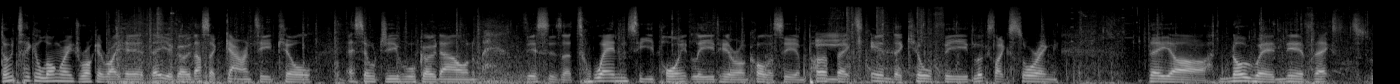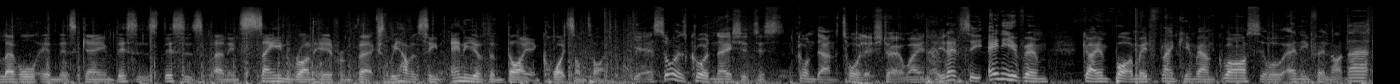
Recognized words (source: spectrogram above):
Don't take a long-range rocket right here. There you go. That's a guaranteed kill. SLG will go down. This is a 20-point lead here on Coliseum. Perfect in the kill feed. Looks like Soaring they are nowhere near Vex level in this game. This is this is an insane run here from Vex. We haven't seen any of them die in quite some time. Yeah, Soren's coordination just gone down the toilet straight away now. You don't see any of them going bottom mid, flanking around grass or anything like that.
